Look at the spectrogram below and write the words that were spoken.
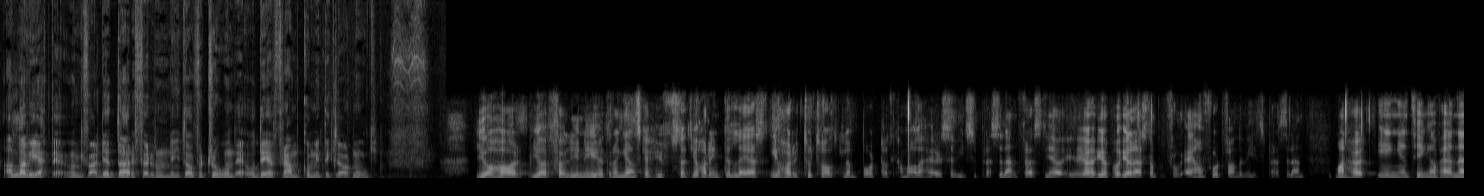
alla vet det ungefär. Det är därför hon inte har förtroende och det framkom inte klart nog. Jag, har, jag följer nyheterna ganska hyfsat. Jag har inte läst, jag har totalt glömt bort att Kamala Harris är vicepresident förresten. Jag, jag, jag, jag läste på frågan, är hon fortfarande vicepresident? Man hör ingenting av henne,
